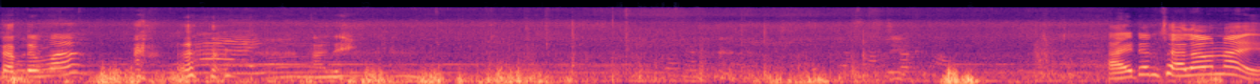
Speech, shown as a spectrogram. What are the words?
పెద్దమ్మా ఐటమ్స్ ఎలా ఉన్నాయి?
